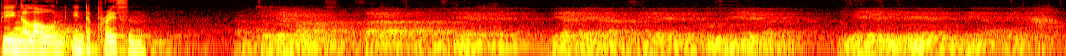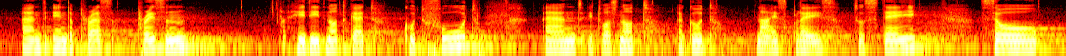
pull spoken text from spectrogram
being alone in the prison. And in the pres- prison, he did not get good food, and it was not a good, nice place to stay. So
